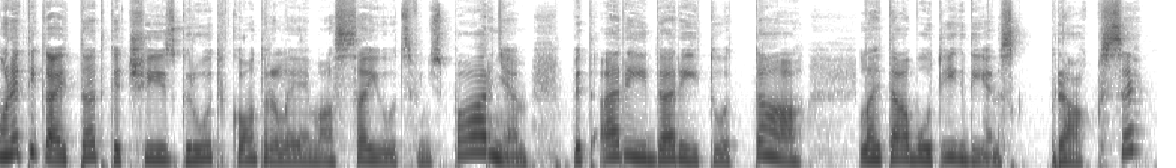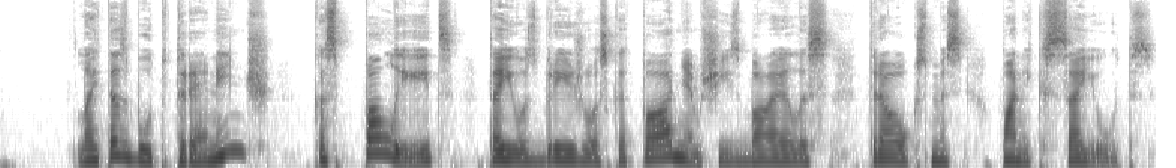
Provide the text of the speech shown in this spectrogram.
Un ne tikai tad, kad šīs grūti kontrolējamās sajūtas viņus pārņem, bet arī darīt to tā, lai tā būtu ikdienas prakse, lai tas būtu treniņš, kas palīdz tajos brīžos, kad pārņem šīs bailes, trauksmes, panikas sajūtas.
